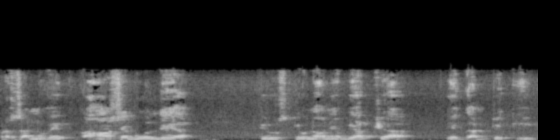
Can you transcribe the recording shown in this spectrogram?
प्रसन्न हुए, कहाँ से बोल दिया कि उसकी, उन्होंने व्याख्या एक घंटे की।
